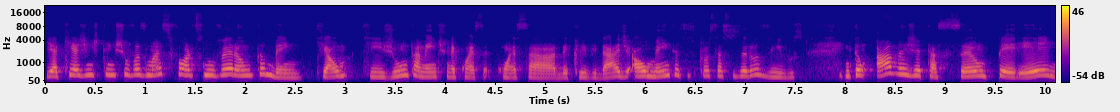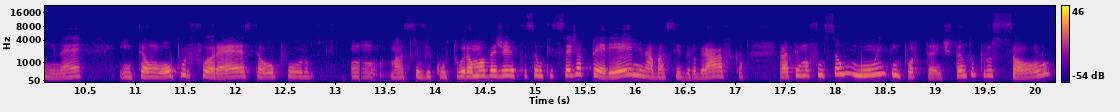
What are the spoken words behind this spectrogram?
E aqui a gente tem chuvas mais fortes no verão também, que, que juntamente né, com, essa, com essa declividade aumenta esses processos erosivos. Então a vegetação perene, né? Então, ou por floresta, ou por uma silvicultura, uma vegetação que seja perene na bacia hidrográfica, ela tem uma função muito importante, tanto para o solo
